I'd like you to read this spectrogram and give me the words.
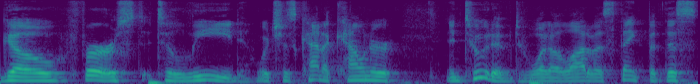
go first to lead, which is kind of counterintuitive to what a lot of us think. But this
